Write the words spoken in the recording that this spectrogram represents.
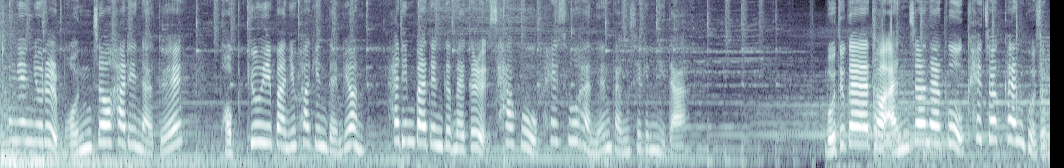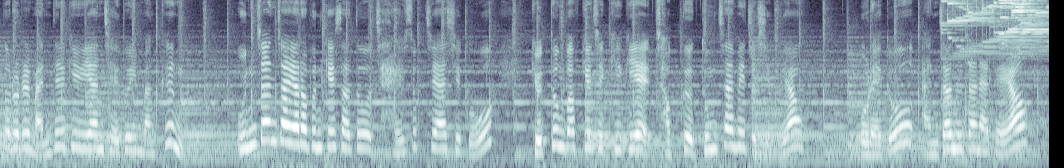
통행료를 먼저 할인하되 법규 위반이 확인되면 할인받은 금액을 사후 회수하는 방식입니다. 모두가 더 안전하고 쾌적한 고속도로를 만들기 위한 제도인 만큼 운전자 여러분께서도 잘 숙지하시고 교통법규 지키기에 적극 동참해 주시고요. 올해도 안전운전하세요.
